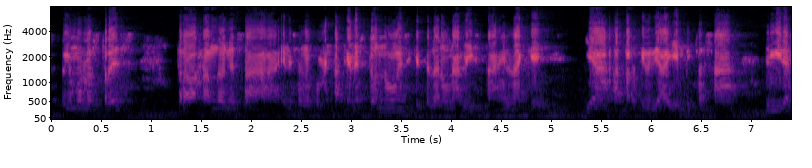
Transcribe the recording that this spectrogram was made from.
estuvimos los tres trabajando en esa, en esa documentación. Esto no es que te dan una lista en la que ya a partir de ahí empiezas a mirar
